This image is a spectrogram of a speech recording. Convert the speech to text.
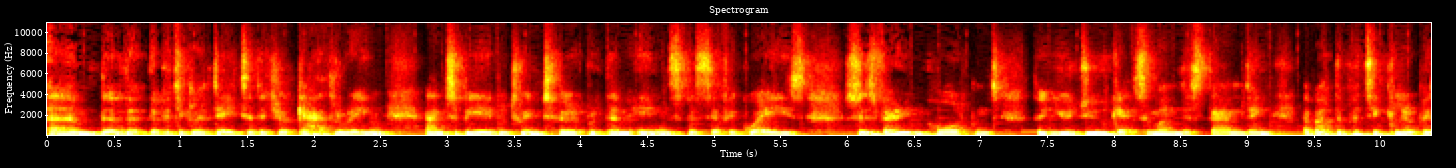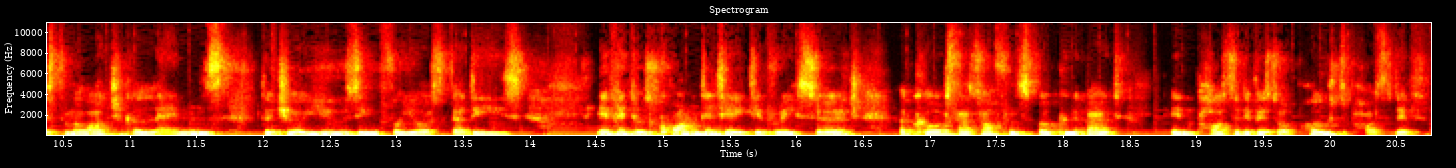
um, the, the, the, particular data that you're gathering and to be able to interpret them in specific ways. So it's very important that you do get some understanding about the particular epistemological lens that you're using for your studies. If it was quantitative research, of course, that's often spoken about in positivist or post-positive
